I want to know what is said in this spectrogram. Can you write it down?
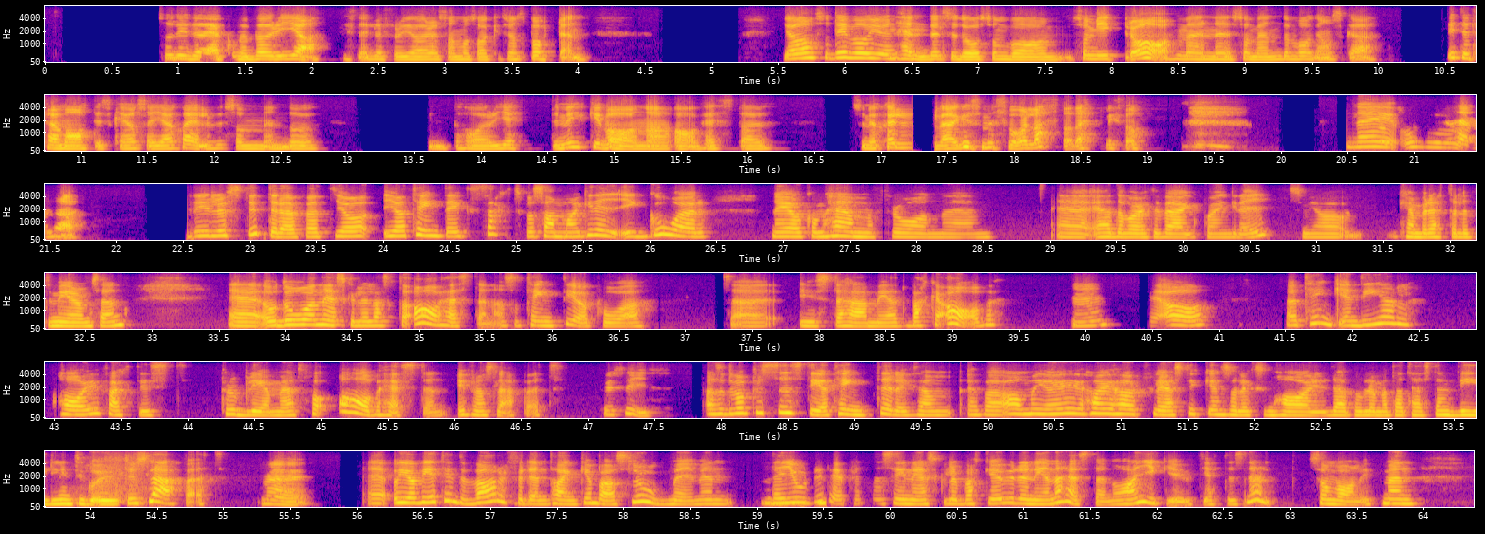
Så det är där jag kommer börja istället för att göra samma sak i transporten. Ja, så det var ju en händelse då som, var, som gick bra men som ändå var ganska lite traumatisk kan jag säga själv som ändå inte har jättemycket vana av hästar som jag själv väger som är svårlastade. Liksom. Nej, och det är lustigt det där för att jag, jag tänkte exakt på samma grej igår när jag kom hem från eh, eh, jag hade varit iväg på en grej som jag kan berätta lite mer om sen. Eh, och då när jag skulle lasta av hästarna så tänkte jag på här, just det här med att backa av. Mm. Ja, jag tänker en del har ju faktiskt problem med att få av hästen ifrån släpet. Precis. Alltså det var precis det jag tänkte. Liksom. Jag, bara, ja, men jag har ju hört flera stycken som liksom har det här problemet att hästen vill inte gå ut ur släpet. Nej. Eh, och jag vet inte varför den tanken bara slog mig men den mm. gjorde det precis innan jag skulle backa ur den ena hästen och han gick ut jättesnällt som vanligt. Men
